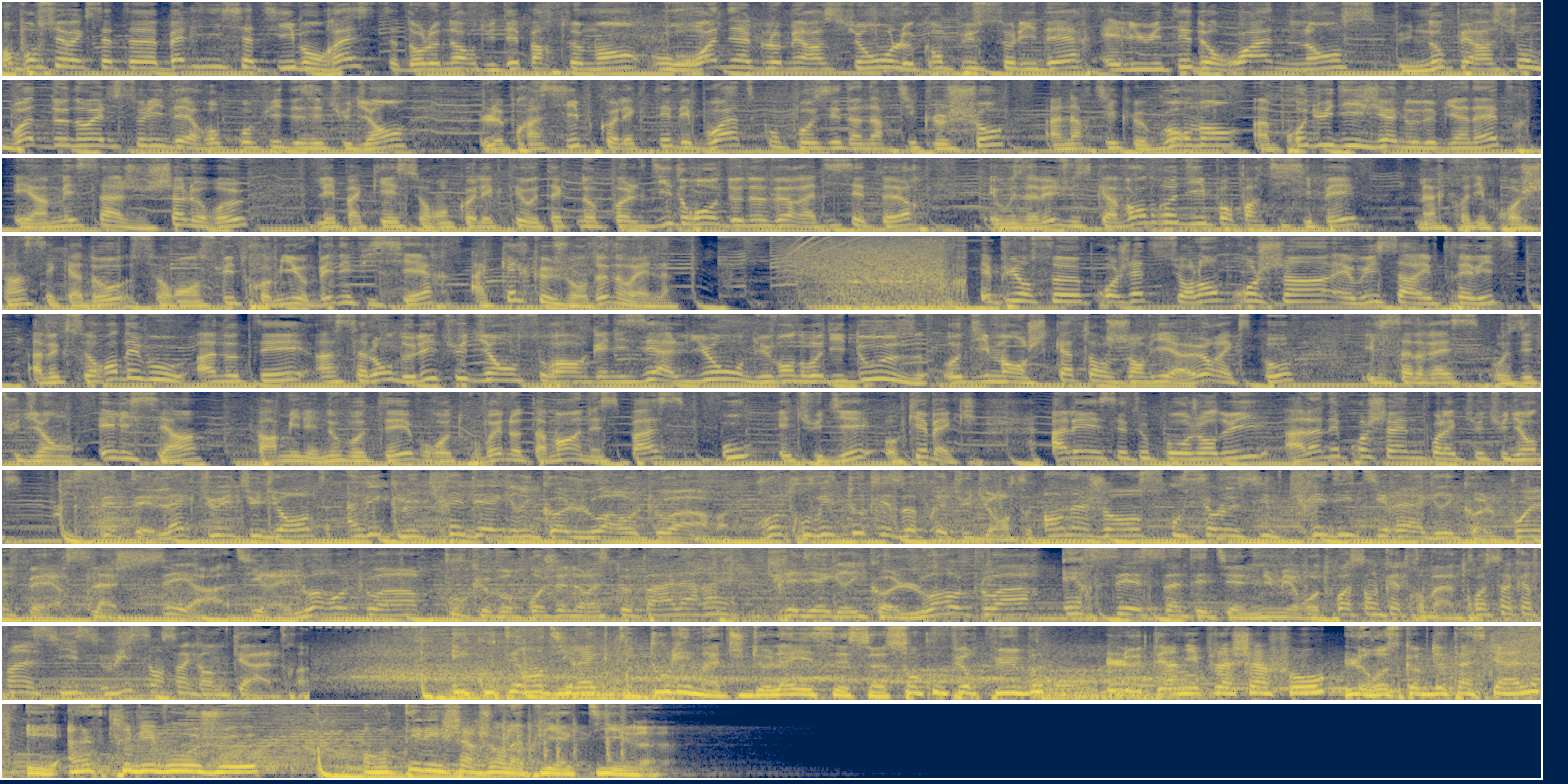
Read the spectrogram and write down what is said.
On poursuit avec cette belle initiative. On reste dans le nord du département où Rouen agglomération, le campus solidaire et l'UIT de Rouen lance une opération boîte de Noël solidaire au profit des étudiants. Le principe, collecter des boîtes composées d'un article chaud, un article gourmand, un produit d'hygiène ou de bien-être et un message chaleureux. Les paquets seront collectés au Technopole d'Hydro de 9h à 17h et vous avez jusqu'à vendredi pour participer. Mercredi prochain, ces cadeaux seront ensuite remis aux bénéficiaires à quelques jours de Noël. On se projette sur l'an prochain. Et oui, ça arrive très vite. Avec ce rendez-vous à noter, un salon de l'étudiant sera organisé à Lyon du vendredi 12 au dimanche 14 janvier à Eurexpo. Il s'adresse aux étudiants et lycéens. Parmi les nouveautés, vous retrouverez notamment un espace où étudier au Québec. Allez, c'est tout pour aujourd'hui. À l'année prochaine pour l'actu étudiante. C'était l'actu étudiante avec le Crédit Agricole Loire-Haute-Loire. Retrouvez toutes les offres étudiantes en agence ou sur le site crédit-agricole.fr slash ca-loire-haute-loire pour que vos projets ne restent pas à l'arrêt. Crédit Agricole Loire-Haute-Loire, RCS Saint-Etienne numéro 380 386 854. Écoutez en direct tous les matchs de l'ASSE sans coupure pub, le dernier flash info, l'horoscope de Pascal et inscrivez-vous au jeu en téléchargeant l'appli active.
